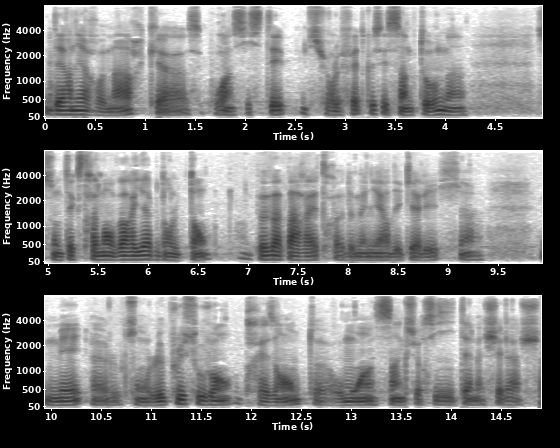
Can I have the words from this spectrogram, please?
Dernière remarque, euh, c'est pour insister sur le fait que ces symptômes sont extrêmement variables dans le temps, peuvent apparaître de manière décalée, mais euh, sont le plus souvent présentes, au moins 5 sur 6 items HLH,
